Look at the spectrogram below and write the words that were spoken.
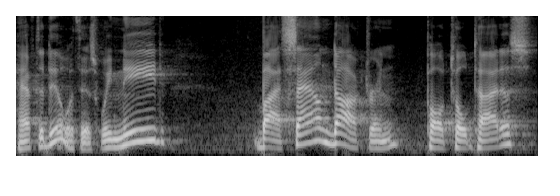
have to deal with this. We need, by sound doctrine, Paul told Titus,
